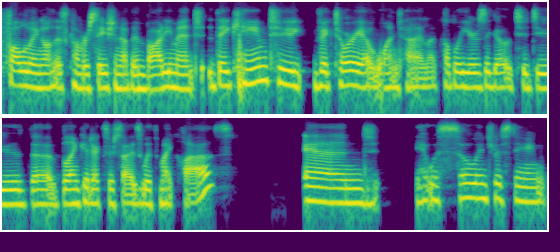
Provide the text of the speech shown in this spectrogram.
following on this conversation of embodiment, they came to Victoria one time a couple years ago to do the blanket exercise with my class. And it was so interesting.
